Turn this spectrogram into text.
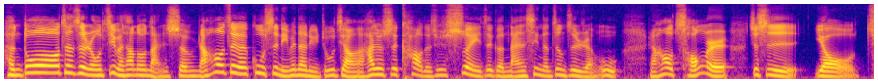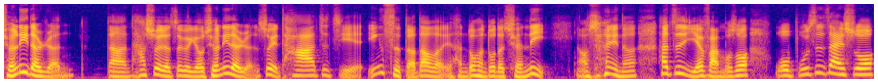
很多政治人物基本上都是男生。然后这个故事里面的女主角呢，她就是靠着去睡这个男性的政治人物，然后从而就是有权力的人。呃，他睡了这个有权力的人，所以他自己也因此得到了很多很多的权利。然后，所以呢，他自己也反驳说：“我不是在说，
